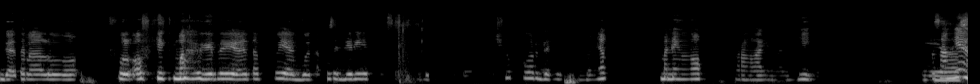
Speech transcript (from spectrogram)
nggak terlalu full of hikmah gitu ya, tapi ya buat aku sendiri itu bersyukur dan banyak menengok orang lain lagi. Pesannya?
